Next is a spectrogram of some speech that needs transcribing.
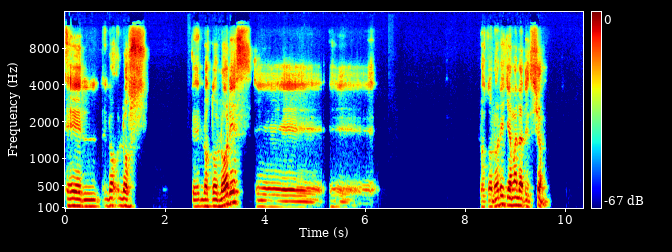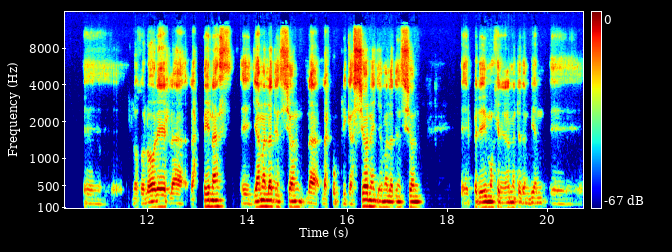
los, eh, los dolores los dolores llaman la atención. los dolores, las penas eh, llaman la atención, las complicaciones llaman la atención, el periodismo generalmente también eh,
